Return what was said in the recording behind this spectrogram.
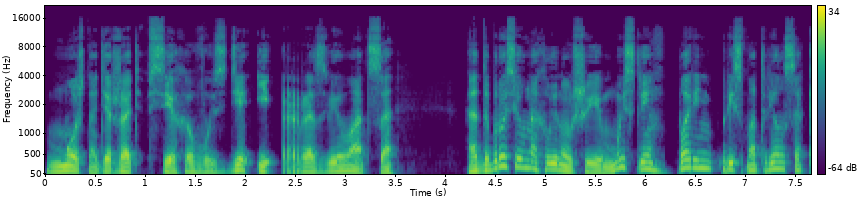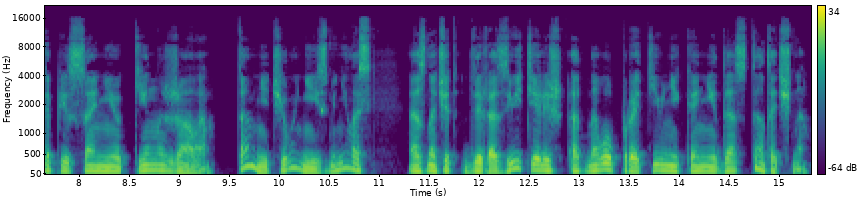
можно держать всех в узде и развиваться. Отбросив нахлынувшие мысли, парень присмотрелся к описанию кинжала. Там ничего не изменилось, а значит, для развития лишь одного противника недостаточно.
